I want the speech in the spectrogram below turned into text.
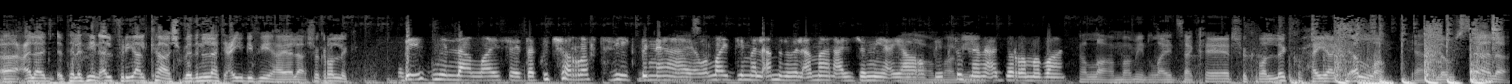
آه على 30 ألف ريال كاش بإذن الله تعيدي فيها يا لا شكرا لك. بإذن الله الله يسعدك. وتشرفت فيك بالنهاية. والله يديم الامن والأمان على الجميع يا رب يكتب. لنا اجر رمضان اللهم آمين. الله يجزاك خير. شكرا لك وحياك الله. يا هلا وسهلا.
